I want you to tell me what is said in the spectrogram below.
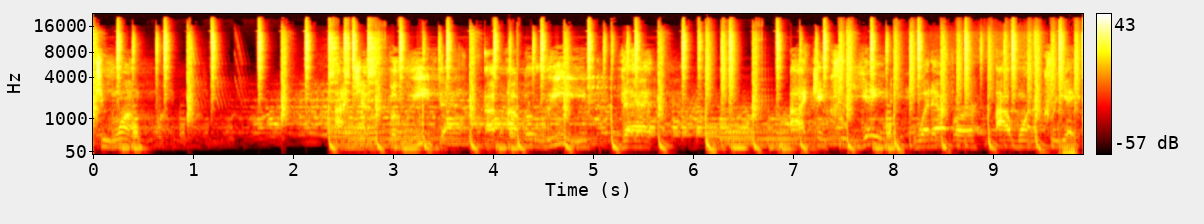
what you want. I just believe that. I, I believe that I can create whatever I want to create.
